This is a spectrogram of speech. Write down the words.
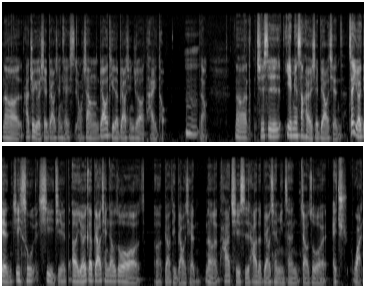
那它就有一些标签可以使用，像标题的标签就叫 title，嗯，这样。那其实页面上还有一些标签，这有一点技术细节。呃，有一个标签叫做呃标题标签，那它其实它的标签名称叫做 H one。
